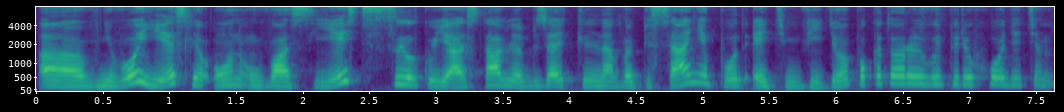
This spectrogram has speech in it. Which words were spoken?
а, в него, если он у вас есть. Ссылку я оставлю обязательно в описании под этим видео, по которой вы переходите,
